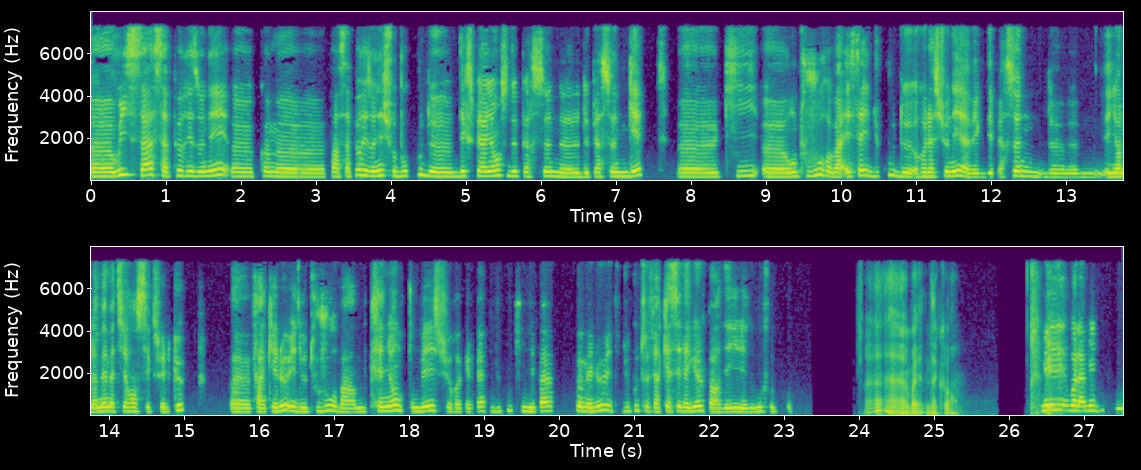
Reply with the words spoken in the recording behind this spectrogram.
euh, oui, ça, ça peut résonner euh, comme, euh, enfin, ça peut résonner sur beaucoup de d'expériences de personnes, euh, de personnes gays euh, qui euh, ont toujours, bah, essayent du coup de relationner avec des personnes de, ayant la même attirance sexuelle qu'eux, enfin qu'elle eux, et de toujours, bah, craignant de tomber sur quelqu'un du coup qui n'est pas comme elle eux, et du coup de se faire casser la gueule par des homophobes. Ah, ouais, d'accord. Mais voilà, mais du coup,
